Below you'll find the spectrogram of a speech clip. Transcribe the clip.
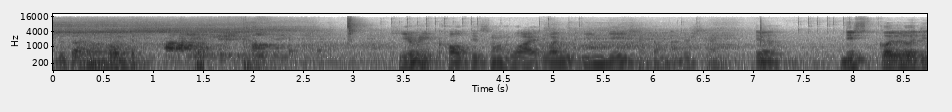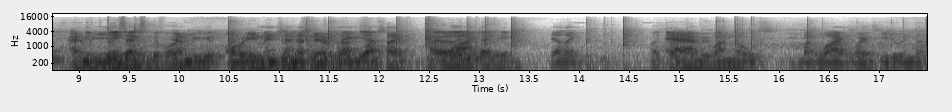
dito sa ano, contest. He recalled this one. Why? Why would he engage? I don't understand. Yeah. This call already And we three seconds before. And we already mentioned that they're playing Yeah. offside. I already Why? tell him. Yeah, like I him. everyone knows. But why? Why is he doing that?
